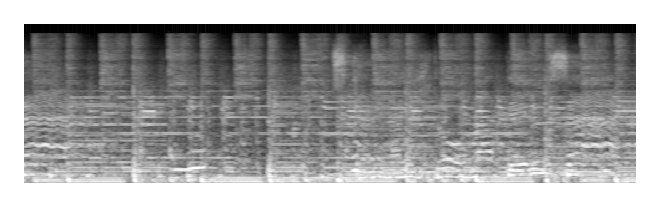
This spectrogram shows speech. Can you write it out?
さ。かえない人を待ってるさ。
